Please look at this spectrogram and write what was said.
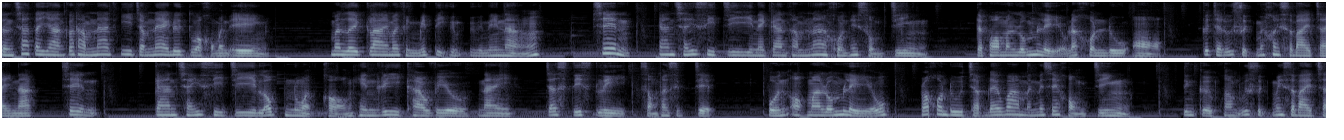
สัญชาตญาณก็ทำหน้าที่จำแนกด้วยตัวของมันเอง มันเลยกลายมาถึงมิติอื่นๆในหนัง เช่น การใช้ CG ในการทำหน้าคนให้สมจริง แต่พอมันล้มเหลวและคนดูออก ก็จะรู้สึกไม่ค่อยสบายใจนัก เช่น การใช้ CG ลบหนวดของเฮนรี่คาวิลล์ใน Justice League 2017 ผลออกมาล้มเหลว เพราะคนดูจับได้ว่ามันไม่ใช่ของจริง จึงเกิดความรู้สึกไม่สบายใจ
